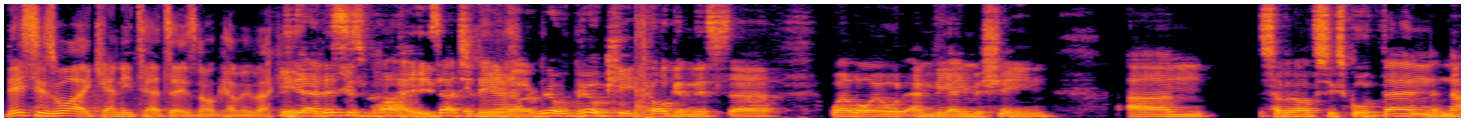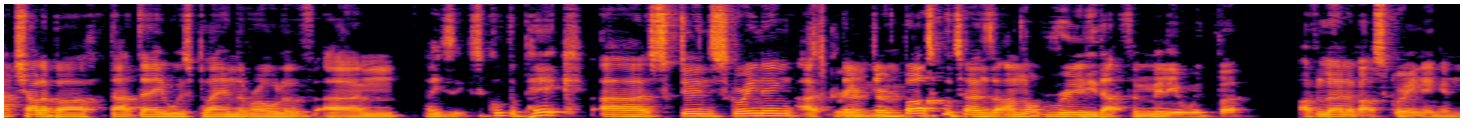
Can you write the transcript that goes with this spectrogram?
this is why Kenny Tete is not coming back in. Yeah, this is why he's actually yeah. you know a real real key cog in this uh, well-oiled NBA machine. Um, so obviously scored then. Nat Chalobah that day was playing the role of um, it's called the pick, uh, doing screening. screening. There, there, are basketball terms that I'm not really that familiar with, but I've learned about screening. And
